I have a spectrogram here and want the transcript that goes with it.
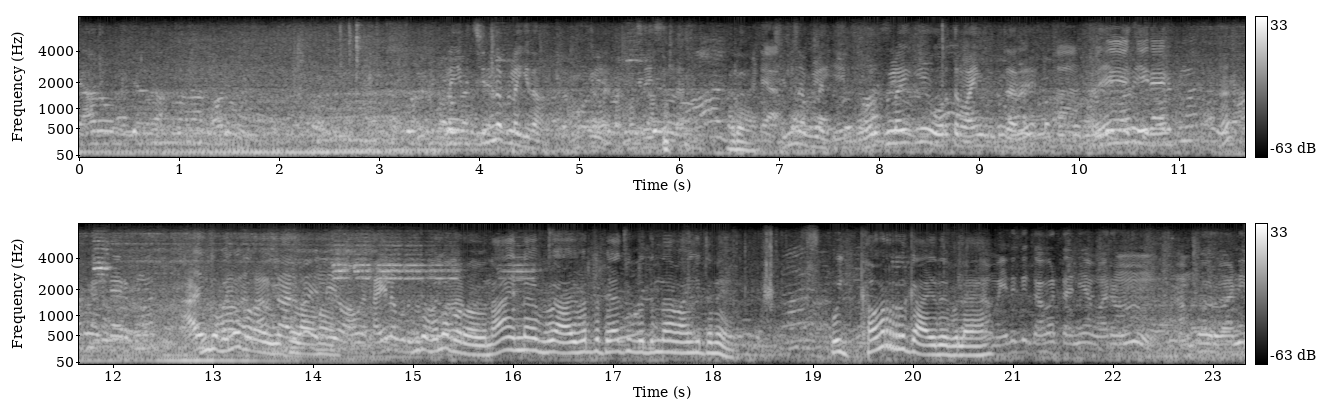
யாரும் ஆனால் இது சின்ன பிள்ளைக்கு தான் நமக்கு இல்லை நம்ம சைஸ் இல்லை சின்ன பிள்ளைக்கு. ஒரு பிள்ளைக்கு ஒருத்தர் வாங்கி கொடுத்தாரு அதே இங்க ஆனா. இல்லையோ, அவங்க கையில் இங்கே நான் என்ன இவர்கிட்ட பேச்சு கொடுத்து தான் வாங்கிட்டேனே. உய் கவர் இருக்கா இது விலை நம்ம இதுக்கு கவர் தனியாக வரும்? ஐம்பது ரூபான்னு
